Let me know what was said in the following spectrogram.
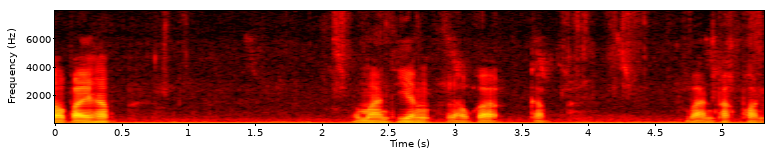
ต่อไปครับ ประมาณเที่ยงเราก็กลับบ้านพักผ่อน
